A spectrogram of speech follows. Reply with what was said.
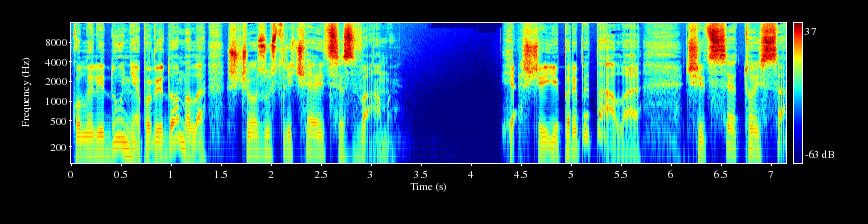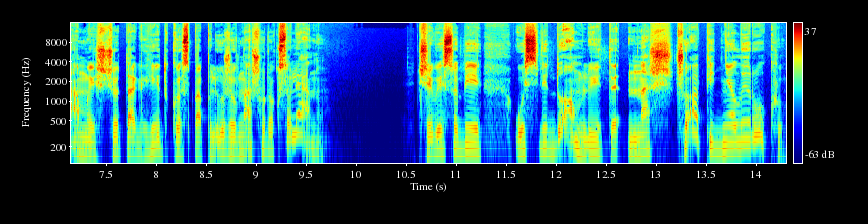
коли лідуня повідомила, що зустрічається з вами. Я ще її перепитала, чи це той самий, що так гидко спаплюжив нашу Роксоляну? Чи ви собі усвідомлюєте, на що підняли руку?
